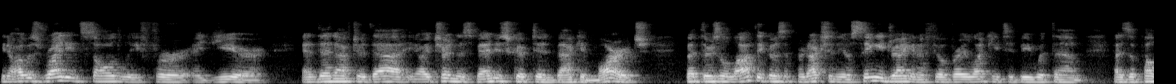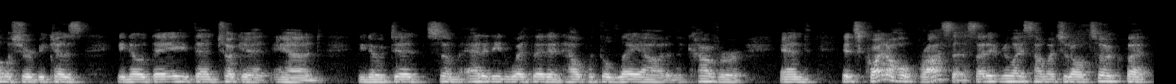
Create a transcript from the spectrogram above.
you know, I was writing solidly for a year. And then after that, you know, I turned this manuscript in back in March but there's a lot that goes in production. You know, Singing Dragon, I feel very lucky to be with them as a publisher because you know they then took it and you know did some editing with it and help with the layout and the cover, and it's quite a whole process. I didn't realize how much it all took, but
